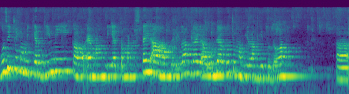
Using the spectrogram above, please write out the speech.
gue sih cuma mikir gini kalau emang dia temen stay alhamdulillah enggak. Ya udah gue cuma bilang gitu doang. Uh,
